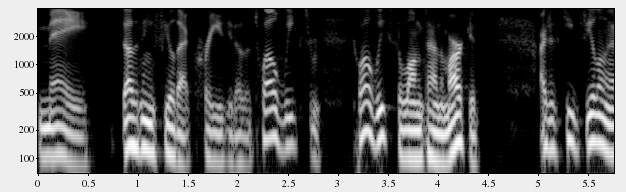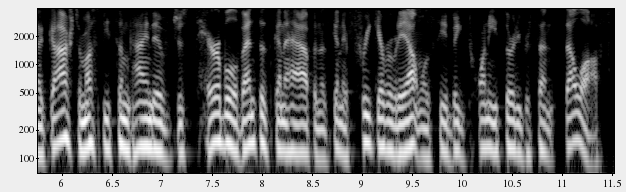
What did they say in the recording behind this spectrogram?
may doesn't even feel that crazy does it? 12 weeks from 12 weeks a long time the markets. I just keep feeling like gosh there must be some kind of just terrible event that's going to happen that's going to freak everybody out and we'll see a big 20 30% sell off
